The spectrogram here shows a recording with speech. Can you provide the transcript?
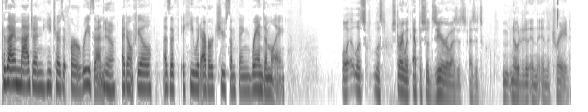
because I imagine he chose it for a reason. Yeah. I don't feel as if he would ever choose something randomly. Well, let's let's starting with episode zero as it's as it's noted in the in the trade.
